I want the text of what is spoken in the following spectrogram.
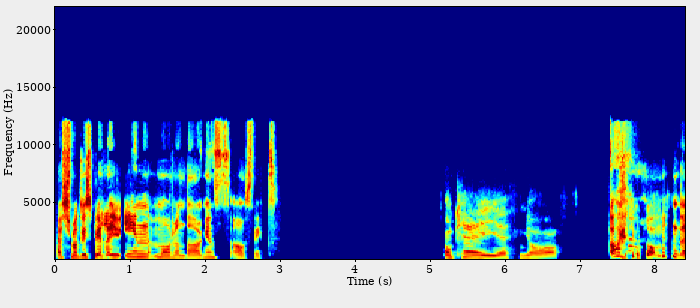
Eftersom att vi spelar ju in morgondagens avsnitt. Okej, ja. Oj, 14. det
